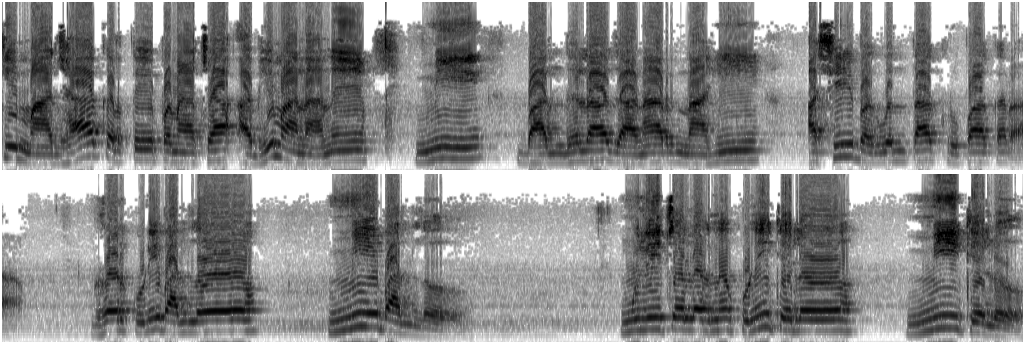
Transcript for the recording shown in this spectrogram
की माझ्या कर्तेपणाच्या अभिमानाने मी बांधला जाणार नाही अशी भगवंता कृपा करा. घर कुणी बांधलं? मी बांधलो. मुलीचं लग्न कुणी केलं? मी केलं.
